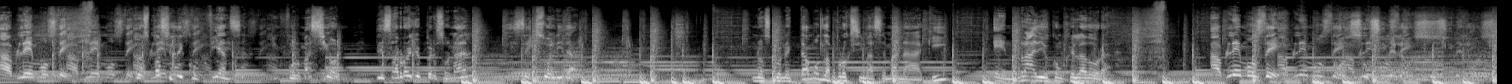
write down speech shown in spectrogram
Hablemos de, Hablemos de tu espacio de confianza, información, desarrollo personal y sexualidad. Nos conectamos la próxima semana aquí en Radio Congeladora. Hablemos de, Hablemos de, Hablemos de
